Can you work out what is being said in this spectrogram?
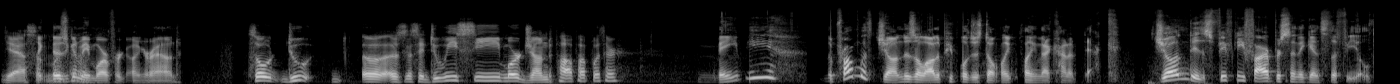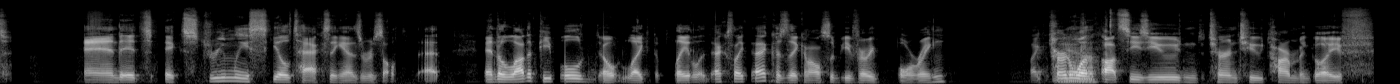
Yeah. Like there's going to be more of her going around. So do uh, I was gonna say, do we see more Jund pop up with her? Maybe the problem with Jund is a lot of people just don't like playing that kind of deck. Jund is 55% against the field, and it's extremely skill taxing as a result of that. And a lot of people don't like to play decks like that because they can also be very boring. Like turn Yeah. one Thoughtseize you, and turn two Tarmogoyf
